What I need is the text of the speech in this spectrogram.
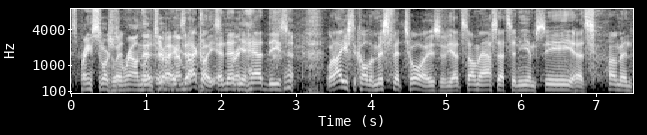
SpringSource was around then too, right, Exactly, and then you had these, what I used to call the misfit toys. You had some assets in EMC, you had some in,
